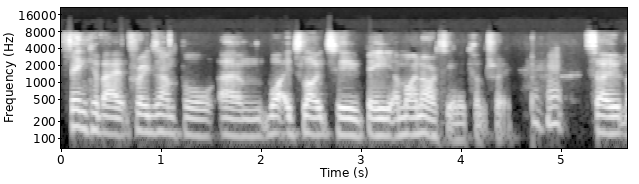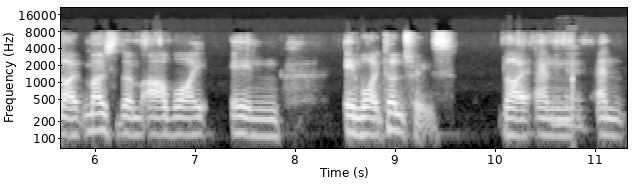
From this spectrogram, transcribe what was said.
think about, for example, um, what it's like to be a minority in a country. Mm-hmm. So, like most of them are white in in white countries, like and mm-hmm. and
